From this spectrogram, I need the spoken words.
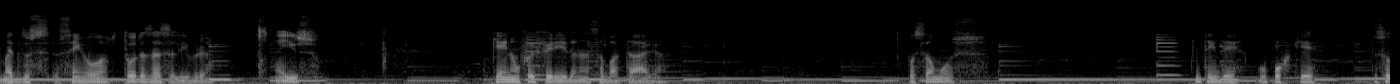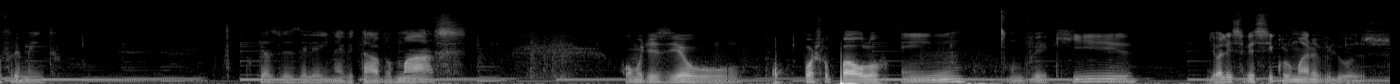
mas do Senhor de todas as livra. É isso. Quem não foi ferido nessa batalha? Possamos entender o porquê do sofrimento. Porque às vezes ele é inevitável, mas como dizia o apóstolo Paulo em vamos ver aqui. E olha esse versículo maravilhoso.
